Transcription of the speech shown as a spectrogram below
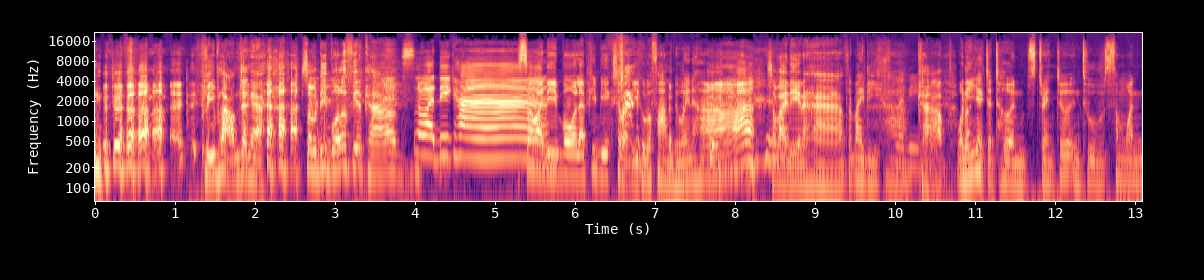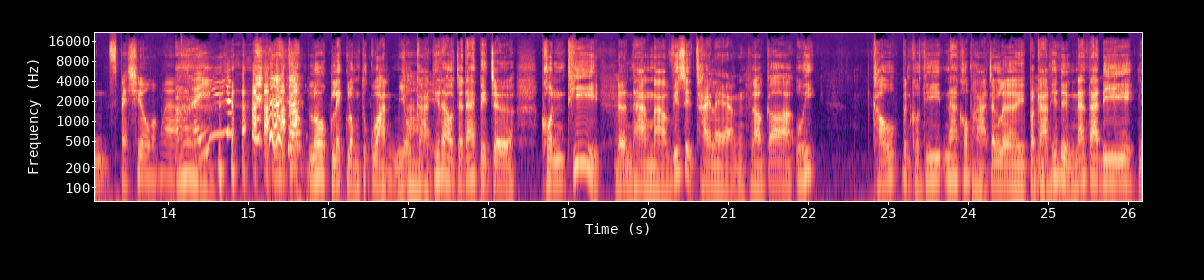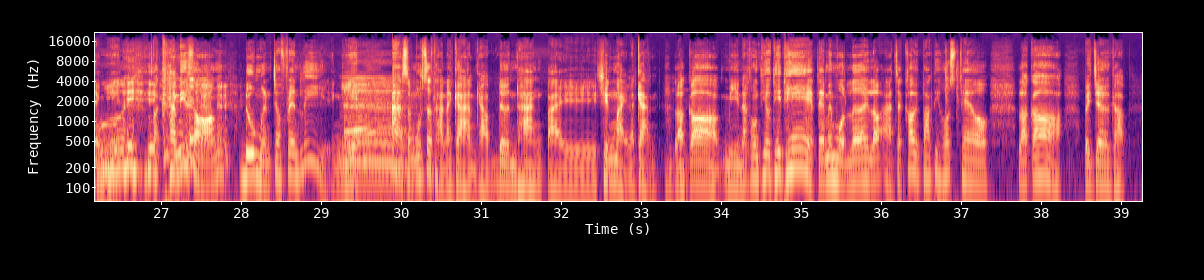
ผลีผลามจังไงสวัสดีโบและเฟียสครับ สวัสดีค่ะ สวัสดีโบและพี่บิ๊กสวัสดีคุณผู้ฟังด้วยนะฮะ สบายดีนะครับสบายดีค่ะสวัสดีครับ วันนี้อยากจะ turn stranger into someone special มากไอ้ก็โลกเล็กลงทุกวันมีโอกาสที่เราจะได้ไปเจอคนที่เดินทางมา visit Thailand แล้วก็ อุ๊ย เขาเป็นคนที่น่าคบหาจังเลย ประการที่หนึ่งหน้าตาดีอย่างนี้ ประการที่สองดูเหมือนจะเฟรนลี่อย่างนี้อะสมมติสถานการณ์ครับ เดินทางไปเชียงใหม่ละกัน แล้วก็มีนักท่องเที่ยวเท่ๆเต็มไปหมดเลย เราอาจจะเข้าไปพักที่โฮสเทลแล้วก็ไปเจอกับเอ่อ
